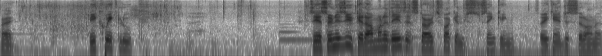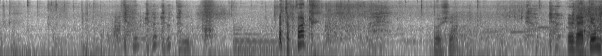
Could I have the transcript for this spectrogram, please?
Alright. Be quick, Luke. See, as soon as you get on one of these, it starts fucking sinking. So you can't just sit on it. What the fuck? Oh shit. Dude, I threw him.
